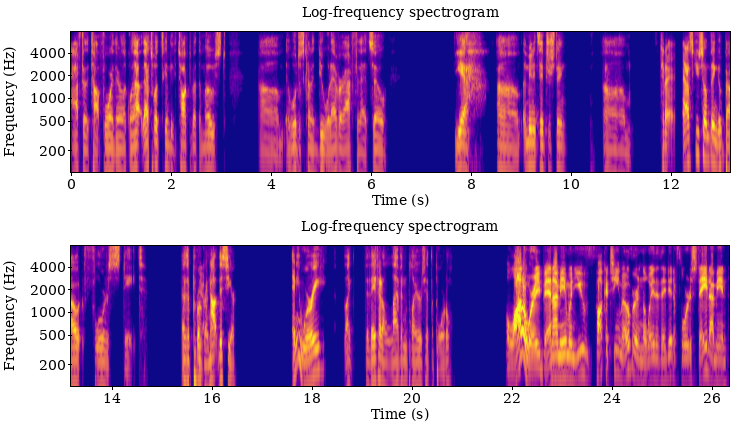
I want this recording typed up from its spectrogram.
after the top four. They're like, well, that, that's what's going to be talked about the most um, and we'll just kind of do whatever after that. So, yeah, um, I mean, it's interesting. Um, can I ask you something about Florida State as a program? Yeah. Not this year. Any worry like that they've had eleven players hit the portal? A lot of worry, Ben. I mean, when you fuck a team over in the way that they did at Florida State, I mean,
